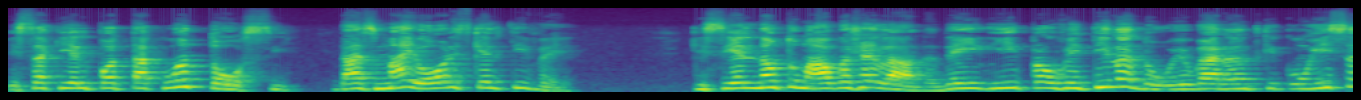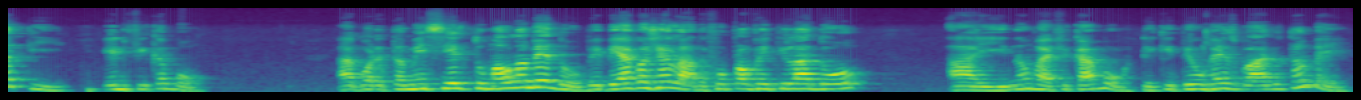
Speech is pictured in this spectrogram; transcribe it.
Isso aqui ele pode estar tá com uma tosse das maiores que ele tiver. Que se ele não tomar água gelada, de ir para o ventilador, eu garanto que com isso aqui ele fica bom. Agora, também, se ele tomar o lambedor, beber água gelada, for para o ventilador, aí não vai ficar bom. Tem que ter um resguardo também.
